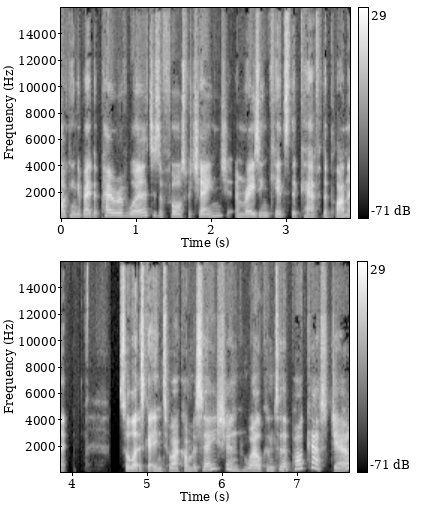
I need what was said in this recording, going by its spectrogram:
talking about the power of words as a force for change and raising kids that care for the planet. So let's get into our conversation. Welcome to the podcast, Jo.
